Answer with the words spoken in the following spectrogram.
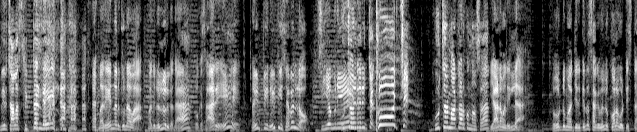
మీరు చాలా స్ట్రిక్ట్ అండి. మరేందనుకున్నావా? మాది నెల్లూరు కదా. ఒకసారి నైన్టీన్ ఎయిటీ సెవెన్లో సీఎం కూర్చొని మాట్లాడుకుందాం సార్. ఏడమని ఇల్లా రోడ్డు మార్జిన్ కింద సగం ఇల్లు కూల కొట్టిస్తా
